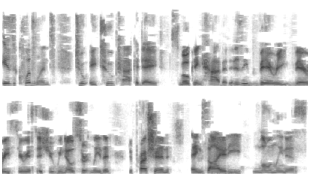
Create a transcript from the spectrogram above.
is equivalent to a two pack a day smoking habit. It is a very, very serious issue. We know certainly that depression, anxiety, loneliness,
